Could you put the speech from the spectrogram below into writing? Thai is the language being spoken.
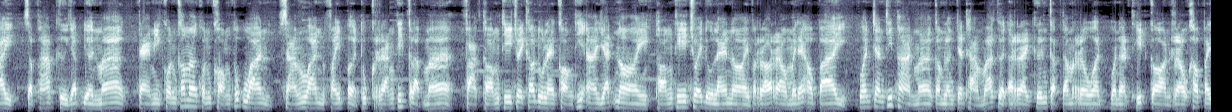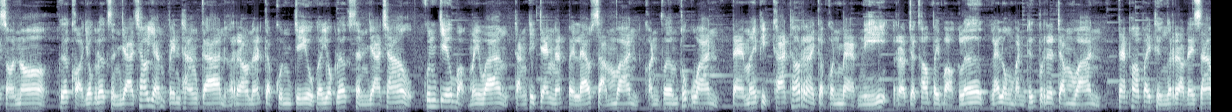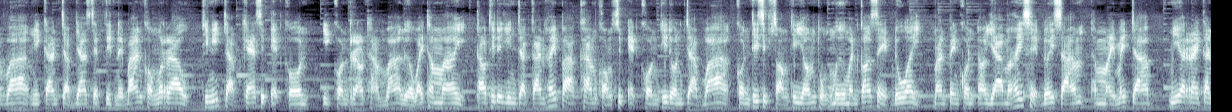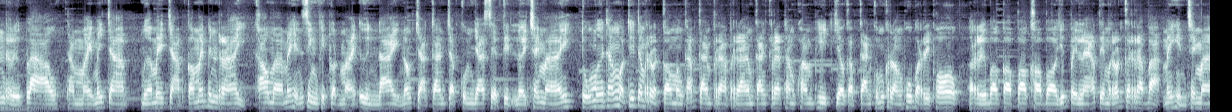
สภาพคือยับเยินมาก แต่มีคนเข้ามาขนของทุกวัน 3 วันไฟเปิดทุกครั้งที่กลับมา ฝากท้องที่ช่วยเข้าดูแลของที่อายัดหน่อย ท้องที่ช่วยดูแลหน่อย เพราะเราไม่ได้เอาไป วันจันทร์ที่ผ่านมากำลังจะถามว่าเกิดอะไรขึ้นกับตำรวจ วันอาทิตย์ก่อนเราเข้าไปสอนอเพื่อขอยกเลิกสัญญาเช่าอย่างเป็นทางการ เรานัดกับคุณจิวเพื่อยกเลิกสัญญาเช่า คุณจิวบอกไม่ว่าง ทั้งที่แจ้งนัดไปแล้ว 3 วัน คอนเฟิร์มทุกวัน แต่ไม่ผิดคาดเท่าไรกับคนแบบนี้ เราจะเข้าไปบอกเลิกและลงบันทึกประจำวัน แต่พอไปถึงเราได้ทราบว่ามีการจับยาเสพติดในบ้านของเรา ทีนี้จับแค่ 11 คน อีกคนเราถามว่าเหลือไว้ทำไม เท่าที่ได้ยินจากการให้ปากคำของ 11 คนที่โดนจับว่าคนที่ 12 ที่ย้อมถุงมือมันก็เสพด้วย มันเป็นคนเอายามาให้เสพด้วยซ้ำทำไมไม่จับ มีอะไรกันหรือเปล่าทำไมไม่จับ เมื่อไม่จับก็ไม่เป็นไร เข้ามาไม่เห็นสิ่งผิดกฎหมายอื่นใด นอกจากการจับกลุ่มยาเสพติดเลยใช่ไหมถุงมือทั้งหมดที่ตำรวจกองบังคับการปราบปรามการกระทำความผิดเกี่ยวกับการคุ้มครองผู้บริโภค หรือบกปคบยึดไปแล้วเต็มรถกระบะไม่เห็นใช่ไหม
